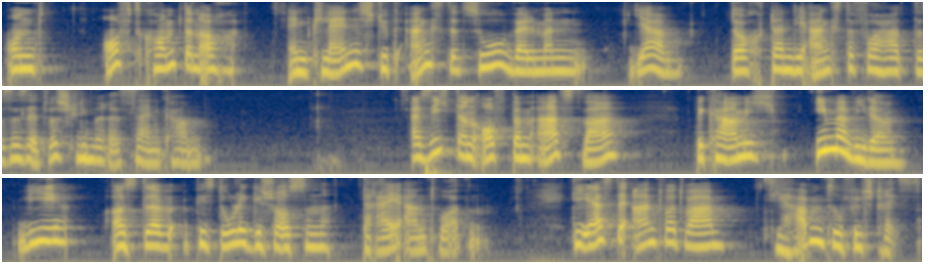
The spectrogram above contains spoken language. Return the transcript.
Und oft kommt dann auch ein kleines Stück Angst dazu, weil man ja doch dann die Angst davor hat, dass es etwas Schlimmeres sein kann. Als ich dann oft beim Arzt war, bekam ich immer wieder, wie aus der Pistole geschossen, drei Antworten. Die erste Antwort war, Sie haben zu viel Stress.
